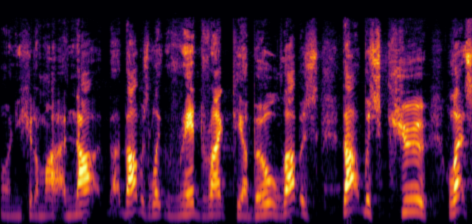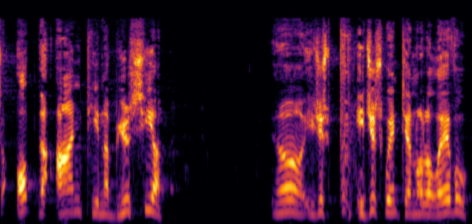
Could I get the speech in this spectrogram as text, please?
Oh, and you can imagine that, that was like red rag to a bull. That was, that was cue. Let's up the ante and abuse here. You know, he just, he just went to another level.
